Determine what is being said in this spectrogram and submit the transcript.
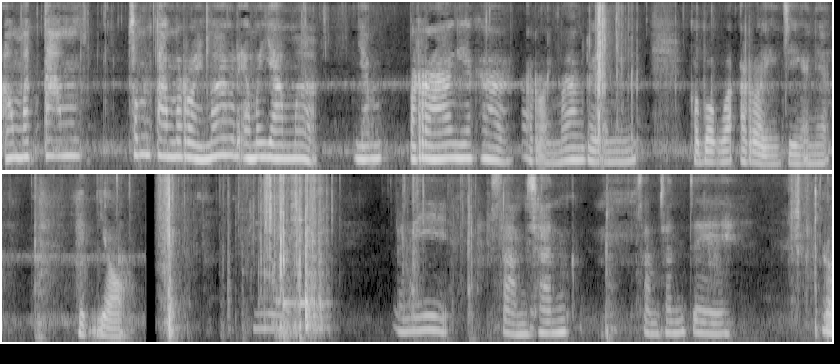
เอามาตำส้มตำอร่อยมากเลย เอามายำอะยำปลาเงี้ยค่ะ อร่อยมากเลยอันนี้เขาบอกว่าอร่อยจริงๆอันเนี้ยเห็ดหยอามชั้นสามชั้นเจ เรา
